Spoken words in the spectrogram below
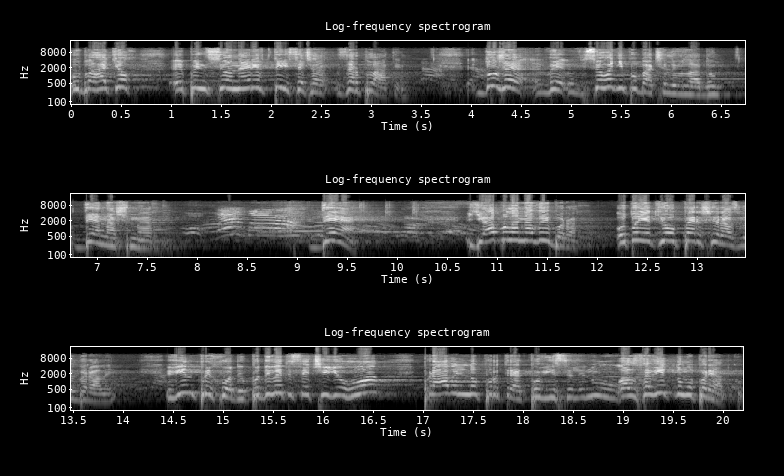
у багатьох е, пенсіонерів тисяча зарплати. Дуже ви сьогодні побачили владу. Де наш мер? Де? Я була на виборах, ото як його перший раз вибирали. Він приходив подивитися, чи його правильно портрет повісили, ну, в алфавітному порядку.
